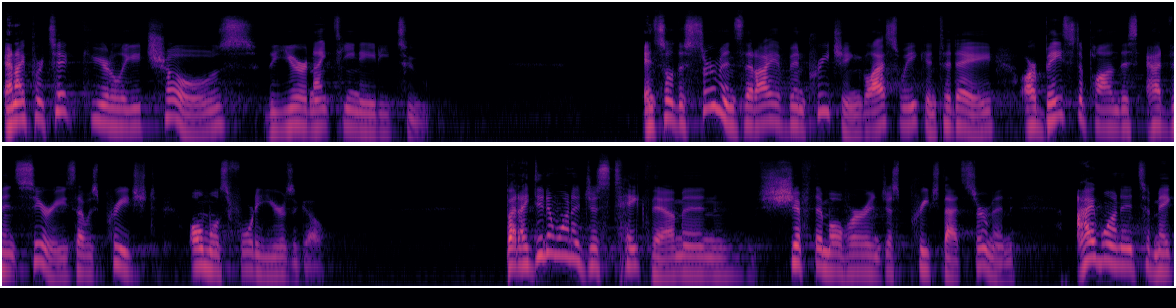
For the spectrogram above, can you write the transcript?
And I particularly chose the year 1982. And so the sermons that I have been preaching last week and today are based upon this Advent series that was preached almost 40 years ago. But I didn't want to just take them and shift them over and just preach that sermon. I wanted to make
